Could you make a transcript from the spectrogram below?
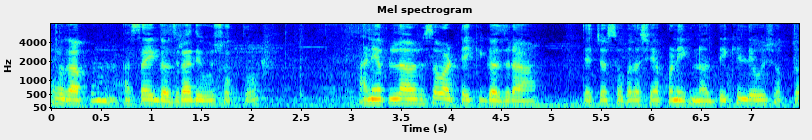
बघा आपण असा एक गजरा देऊ शकतो. आणि आपल्याला असं वाटतं की गजरा त्याच्यासोबत अशी आपण एक नथ देखील देऊ शकतो.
